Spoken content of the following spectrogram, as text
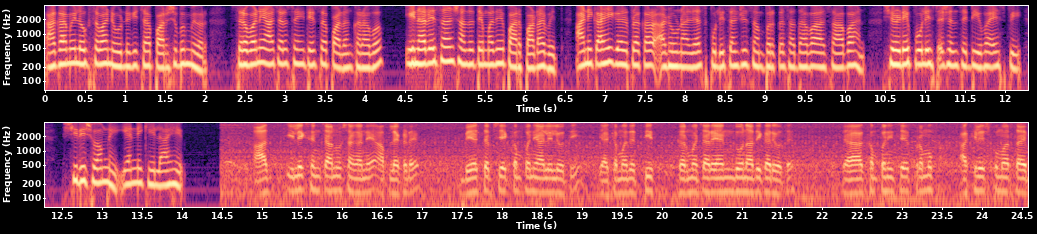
आगामी लोकसभा निवडणुकीच्या पार्श्वभूमीवर सर्वांनी आचारसंहितेचं पालन करावं. येणारे सण शांततेमध्ये पार पाडावेत आणि काही गैरप्रकार आढळून आल्यास पोलिसांशी संपर्क साधावा असं आवाहन शिर्डी पोलीस स्टेशनचे डीवायएसपी शिरीष वामणे यांनी केलं आहे. आज इलेक्शनच्या अनुषंगाने आपल्याकडे बी एस एफची एक कंपनी आलेली होती. याच्यामध्ये तीस कर्मचारी आणि दोन अधिकारी होते. त्या कंपनीचे प्रमुख अखिलेश कुमार साहेब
